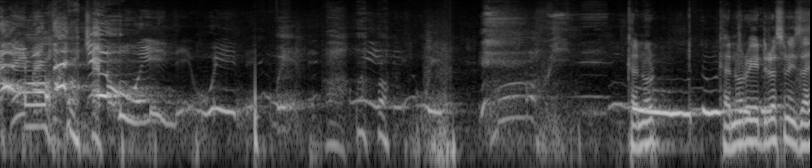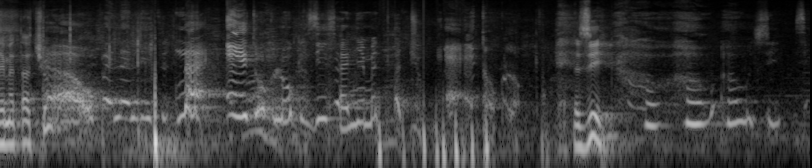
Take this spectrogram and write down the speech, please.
ይዛ የመጣችው። ወይኔ ወይኔ ወይኔ ወይኔ ከኖር- ከኖርዌይ ድረስ ነው ይዛ የመጣችው? ያው በሌሊት እና eight o'clock እዚህ ይዛኝ የመጣችው። eight o'clock። እዚህ? አው አው አው እዚህ እዚህ።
